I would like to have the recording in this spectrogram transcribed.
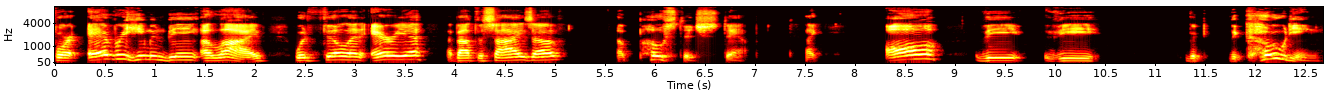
for every human being alive would fill an area about the size of a postage stamp. Like all the the the the coding,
